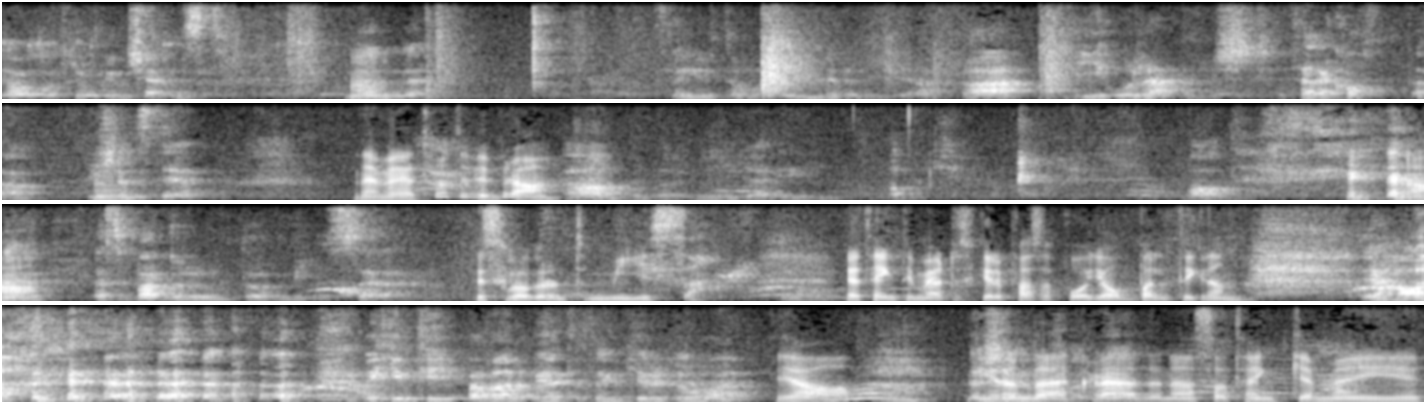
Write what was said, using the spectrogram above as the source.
lång och trogen tjänst. Men eh, släng ut dem och in med det nya. Va? I orange. Terrakotta. Hur Mm. känns det? Nej men jag tror att det blir bra. Ja. Det var nya in. Och vad? Ja. Jag ska bara gå runt och mysa där. Det ska bara gå runt och mysa. Mm. Jag tänkte mer att du skulle passa på att jobba lite grann. Jaha. Vilken typ av arbete tänker du då? Ja, i de där kläderna så tänker jag mig...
